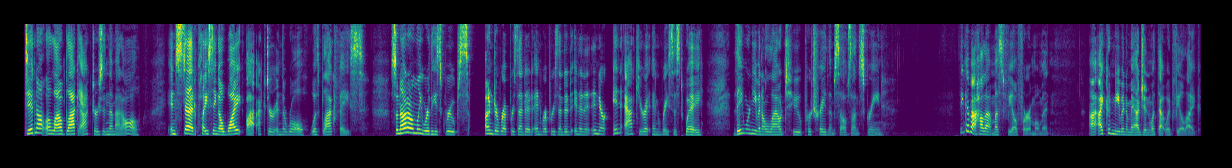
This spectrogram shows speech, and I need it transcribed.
did not allow black actors in them at all, instead, placing a white actor in the role with blackface. So not only were these groups underrepresented and represented in an in- inaccurate and racist way, they weren't even allowed to portray themselves on screen. Think about how that must feel for a moment. I, I couldn't even imagine what that would feel like.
